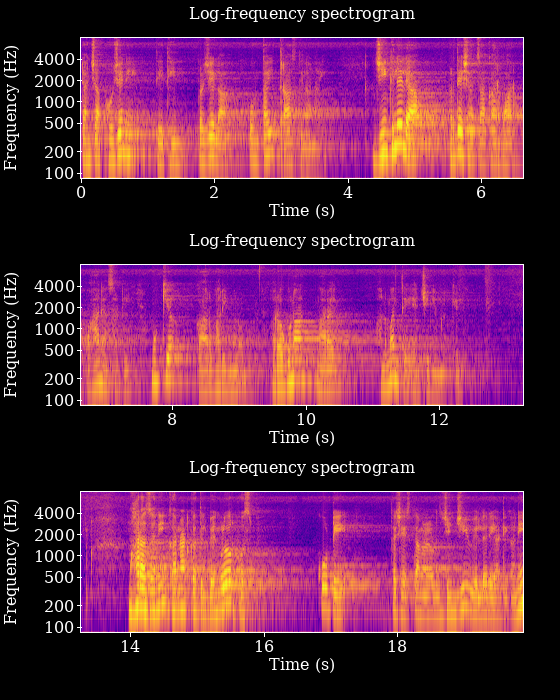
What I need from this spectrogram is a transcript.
त्यांच्या फौजेने तेथील प्रजेला कोणताही त्रास दिला नाही. जिंकलेल्या प्रदेशाचा कारभार पाहण्यासाठी मुख्य कारभारी म्हणून रघुनाथ नारायण हनुमंते यांची नेमणूक केली. महाराजांनी कर्नाटकातील बेंगळोर होस कोटे तसेच तामिळनाडू जिंजी वेल्लर या ठिकाणी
